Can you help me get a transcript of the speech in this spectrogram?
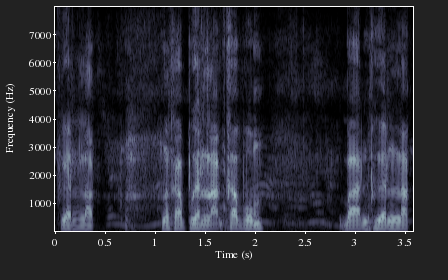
เพื่อนรักนะครับ เพื่อนรักครับผม บ้านเพื่อนรัก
